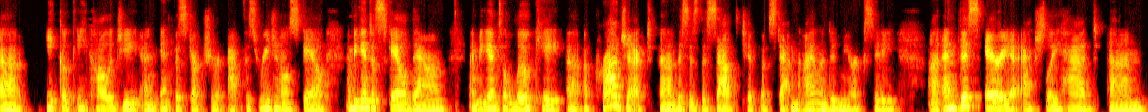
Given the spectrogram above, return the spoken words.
uh, eco ecology and infrastructure at this regional scale and begin to scale down and begin to locate a, a project. Uh, this is the south tip of Staten Island in New York City. Uh, and this area actually had um,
